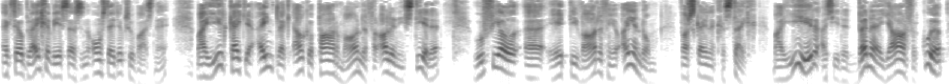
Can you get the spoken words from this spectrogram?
ek sou bly gewees as in ons tyd ook so was, né? Maar hier kyk jy eintlik elke paar maande, veral in die stede, hoeveel uh, het die waarde van jou eiendom waarskynlik gestyg. Maar hier, as jy dit binne 'n jaar verkoop,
